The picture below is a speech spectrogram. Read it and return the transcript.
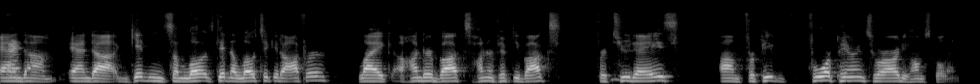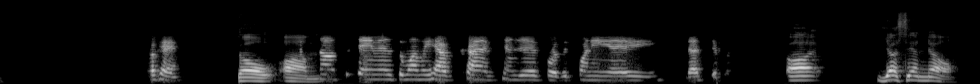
and okay. um and uh getting some low getting a low ticket offer like a hundred bucks 150 bucks for two mm-hmm. days um for people for parents who are already homeschooling okay so um not the same as the one we have kind of tentative for the 28 that's different uh yes and no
